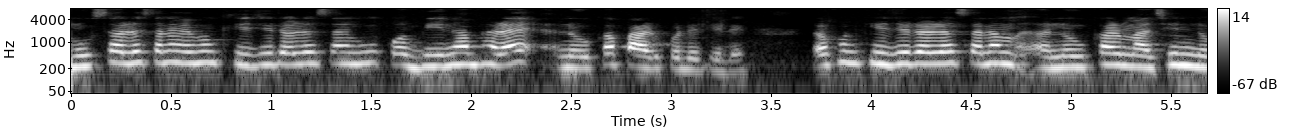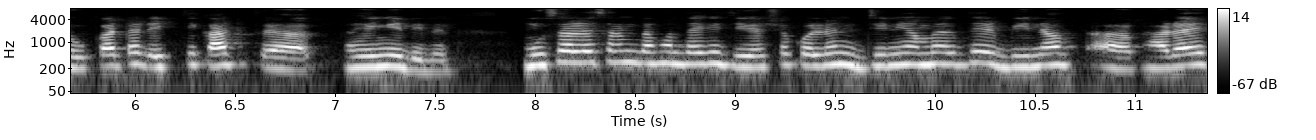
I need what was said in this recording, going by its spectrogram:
মুসা আলাইসাল্লাম এবং খিজির আলাইসাল্লামকে ক- বিনা ভাড়ায় নৌকা পার করে দিলেন। তখন খিজির আল্লাহ আহ, নৌকার মাঝির নৌকাটার একটি কাঠ ভেঙে দিলেন। মুসা আলাইসাল্লাম তখন তাকে জিজ্ঞাসা করলেন যিনি আমাদের বিনা ভাড়ায়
